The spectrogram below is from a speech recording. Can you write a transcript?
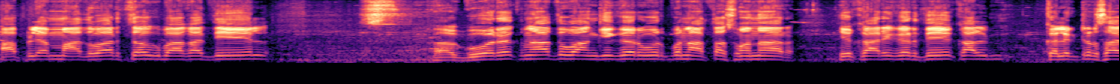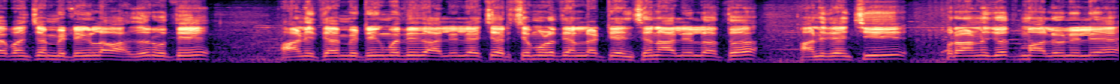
आपल्या माधवार चौक भागातील गोरखनाथ वांगीकर उर्फ नाता सोनार हे कार्यकर्ते काल कलेक्टर साहेबांच्या मिटिंगला हजर होते. आणि त्या मिटिंगमध्ये झालेल्या चर्चेमुळे त्यांना टेन्शन आलेलं होतं आणि त्यांची प्राणज्योत मालवलेली आहे.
